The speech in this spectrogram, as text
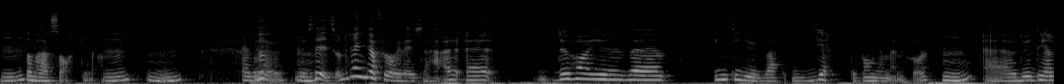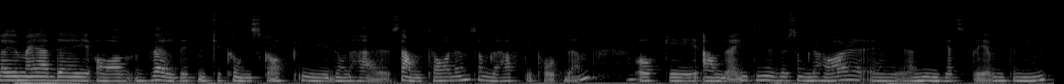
mm. de här sakerna. Mm. Mm. mm. Eller hur? Mm. Precis, och då tänkte jag fråga dig så här. Eh, du har ju eh, intervjuat jättemånga människor. Eh, du delar ju med dig av väldigt mycket kunskap i de här samtalen som du haft i podden och i andra intervjuer som du har, eh, era nyhetsbrev inte minst.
